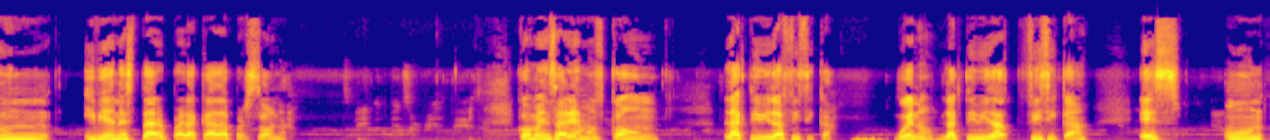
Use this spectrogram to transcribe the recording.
un, y bienestar para cada persona. Comenzaremos con la actividad física. Bueno, la actividad física es un,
